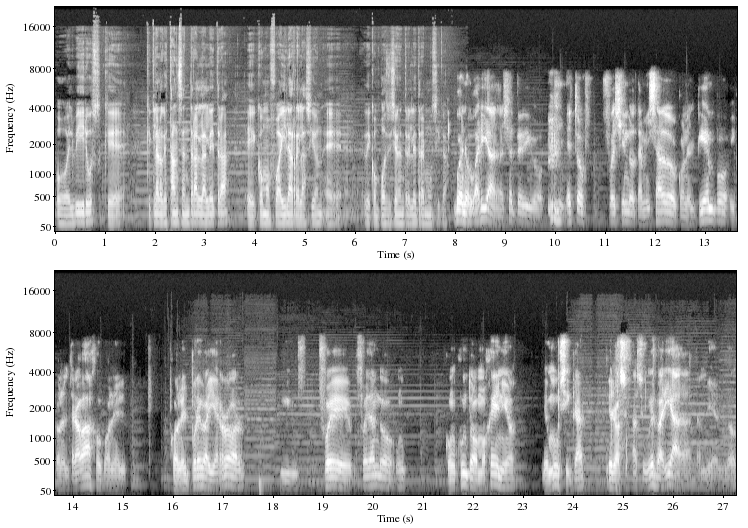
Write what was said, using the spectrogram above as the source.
o El Virus, que que claro que es tan central la letra, eh, ¿cómo fue ahí la relación eh, de composición entre letra y música? Bueno, variada, ya te digo, esto fue siendo tamizado con el tiempo y con el trabajo, con el, con el prueba y error, y fue, fue dando un conjunto homogéneo de música, pero a su, vez variada también, ¿no?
